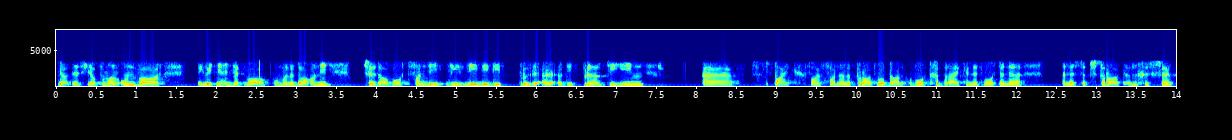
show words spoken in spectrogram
Ja, dit is heeltemal onwaar. Ek weet nie eintlik waar kom hulle daaraan nie so daar word van die die die die die die, uh, die proteïen uh spike van van hulle praat word dan word gebruik en dit word in 'n in 'n substraat ingesit.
